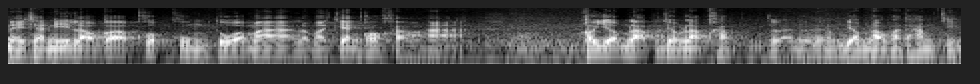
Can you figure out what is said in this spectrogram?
ในชั้นนี้เราก็ควบคุมตัวมาเรามาแจ้งข้อกล่าวหาเขายอมรับยอมรับครับยอมรับว่าทำจริง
